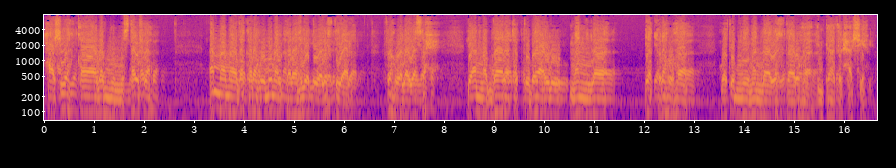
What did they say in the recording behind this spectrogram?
حاشية قال ابن المستوفى أما ما ذكره من الكراهية والاختيار فهو لا يصح لأن الدار قد تباعد من لا يكرهها وتبني من لا يختارها انتهت الحاشية.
